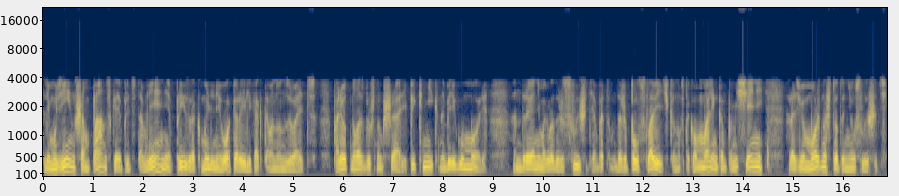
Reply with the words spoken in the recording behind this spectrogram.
Лимузин, шампанское, представление, призрак мыльной оперы или как там оно называется, полет на воздушном шаре, пикник на берегу моря. Андрея не могла даже слышать об этом, даже полсловечка, но в таком маленьком помещении разве можно что-то не услышать?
